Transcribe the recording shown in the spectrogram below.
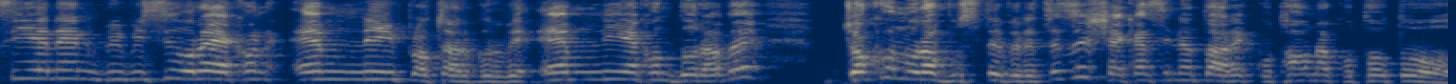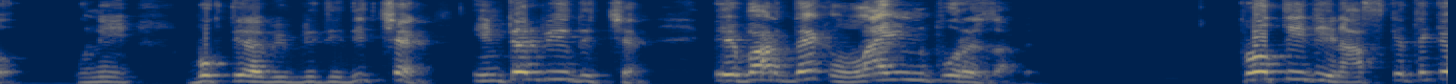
সিএনএন বিবিসি ওরা এখন এমনি প্রচার করবে, এমনি এখন দৌড়াবে। যখন ওরা বুঝতে পেরেছে যে শেখ হাসিনা তো আরে কোথাও না কোথাও তো উনি বক্তৃতা বিবৃতি দিচ্ছেন ইন্টারভিউ দিচ্ছেন, এবার দেখ লাইন পড়ে যাবে। প্রতিদিন, আজকে থেকে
